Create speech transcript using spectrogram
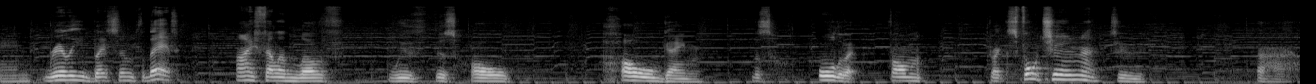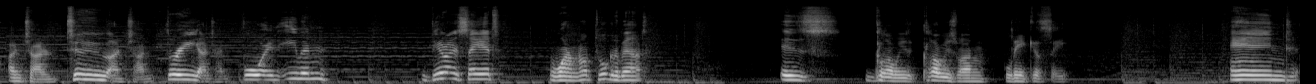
and really bless him for that, I fell in love with this whole whole game, this all of it, from Drake's Fortune to uh, Uncharted 2, Uncharted 3, Uncharted 4, and even, dare I say it, the one I'm not talking about is Chloe, Chloe's one, Legacy. And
